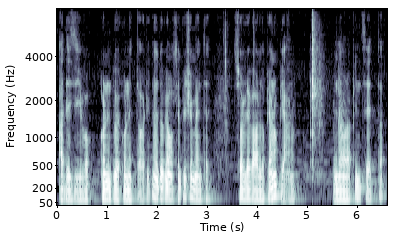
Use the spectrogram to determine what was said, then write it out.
adesivo con i due connettori. Noi dobbiamo semplicemente sollevarlo piano piano prendiamo la pinzetta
